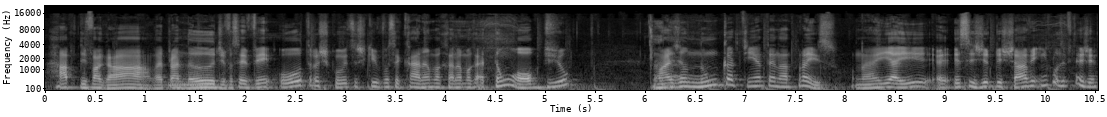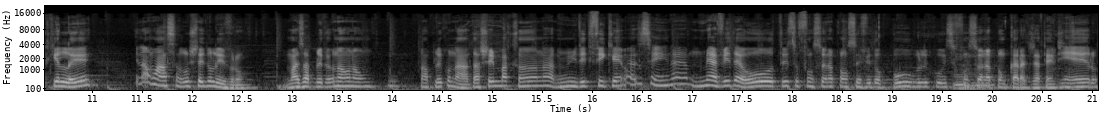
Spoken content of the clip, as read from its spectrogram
rápido devagar, vai para nudge, você vê outras coisas que você, caramba, caramba, é tão óbvio, mas eu nunca tinha treinado para isso, né? E aí, é, esse giro de chave, inclusive tem gente que lê e na massa, gostei do livro. Mas aplica, não, não, não aplico nada. Achei bacana, me identifiquei, mas assim, né? Minha vida é outra, isso funciona para um servidor público, isso funciona para um cara que já tem dinheiro.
